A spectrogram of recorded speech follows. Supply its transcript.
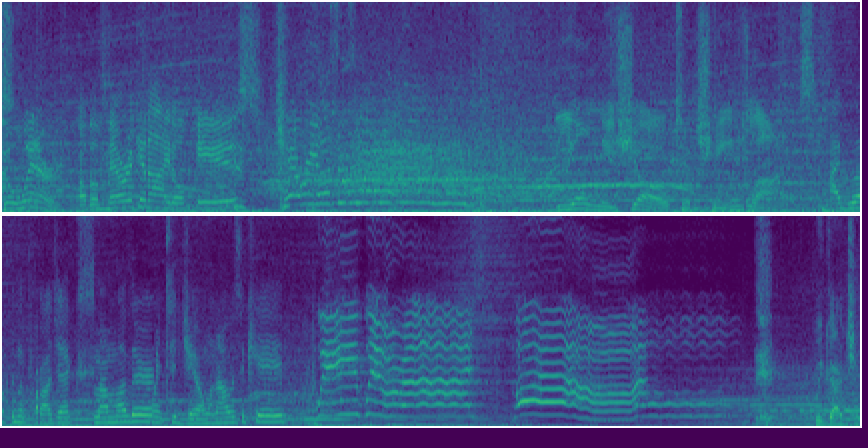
The winner of American Idol is Carrie Underwood. The only show to change lives. I grew up in the projects. My mother went to jail when I was a kid. We will rise. We got you.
